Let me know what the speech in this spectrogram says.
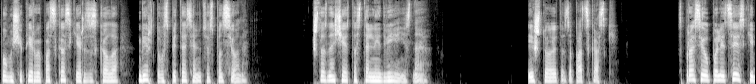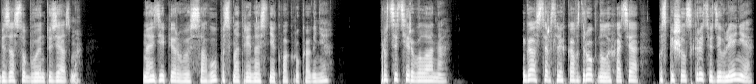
Помощью первой подсказки я разыскала Берту, воспитательницу из пансиона. Что означают остальные две, я не знаю. «И что это за подсказки?» — спросил полицейский без особого энтузиазма. «Найди первую сову, посмотри на снег вокруг огня», — процитировала она. Гастер слегка вздрогнул, и хотя поспешил скрыть удивление,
